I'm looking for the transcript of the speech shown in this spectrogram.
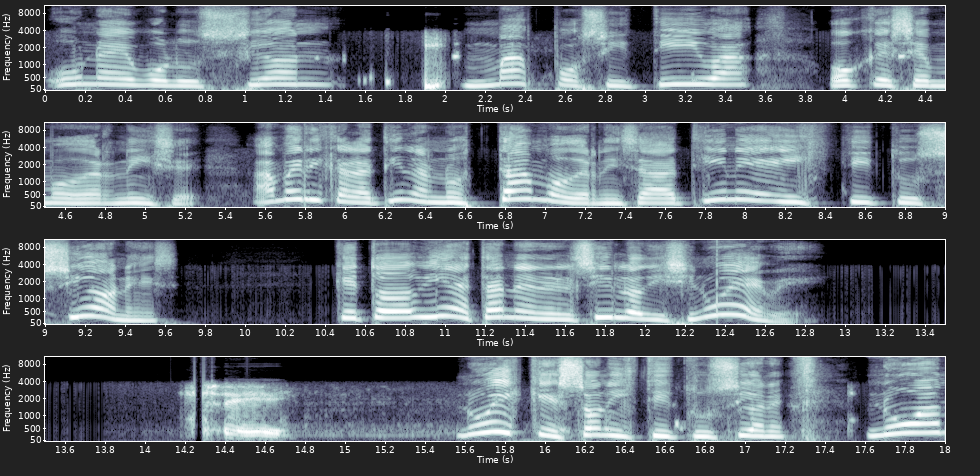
una evolución más positiva o que se modernice. América Latina no está modernizada, tiene instituciones que todavía están en el siglo XIX. Sí. No es que son instituciones, no han,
